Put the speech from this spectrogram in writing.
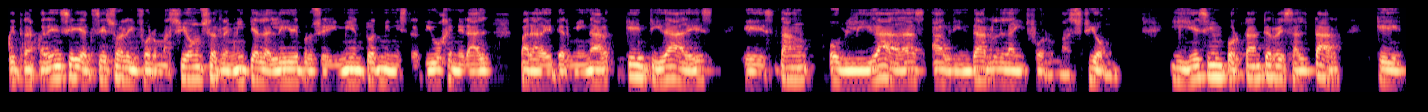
de transparencia y acceso a la información se remite a la ley de procedimiento administrativo general para determinar qué entidades están obligadas a brindar la información. Y es importante resaltar que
